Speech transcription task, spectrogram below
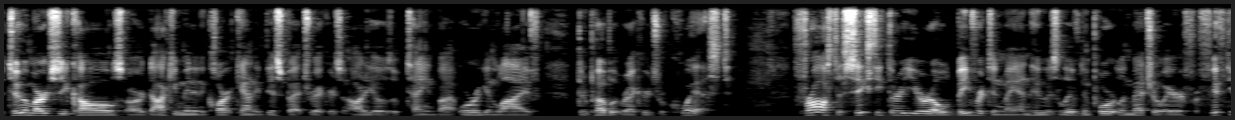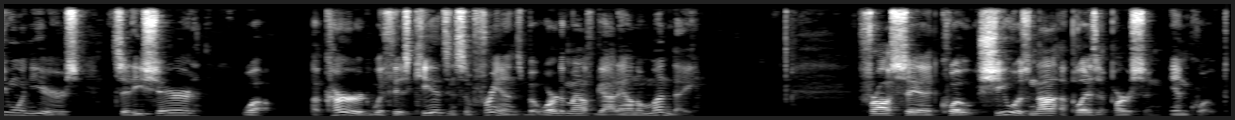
The two emergency calls are documented in Clark County dispatch records and audios obtained by Oregon Live through public records request. Frost, a 63 year old Beaverton man who has lived in Portland metro area for 51 years, said he shared what occurred with his kids and some friends, but word of mouth got out on Monday. Frost said, quote, she was not a pleasant person, end quote.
